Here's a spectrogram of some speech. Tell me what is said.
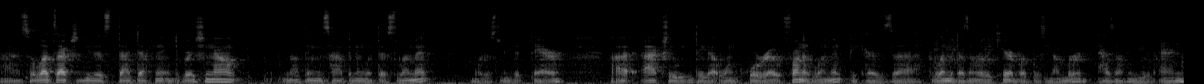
uh, so let's actually do this that definite integration now nothing is happening with this limit we'll just leave it there uh, actually, we can take that one quarter out front of the limit because uh, the limit doesn't really care about this number. It has nothing to do with n.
